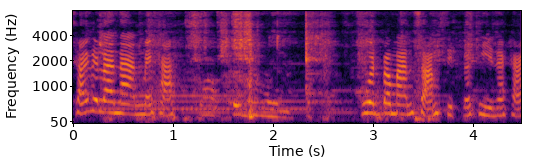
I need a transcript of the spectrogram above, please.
ใช้เวลานานไหมคะก็ครึ่งชั่วโมงกวนประมาณ30นาทีนะคะ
